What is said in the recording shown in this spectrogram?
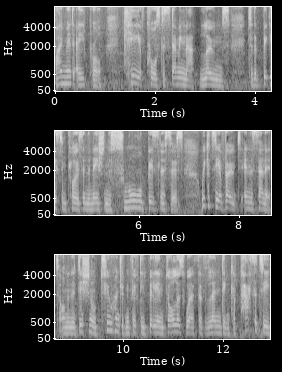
by mid April key, of course, to stemming that loans to the biggest employers in the nation, the small businesses. We could see a vote in the Senate on an additional $250 billion worth of lending capacity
